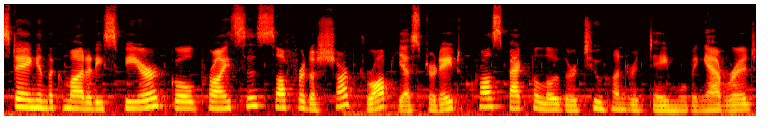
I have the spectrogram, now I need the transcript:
Staying in the commodity sphere, gold prices suffered a sharp drop yesterday to cross back below their 200 day moving average,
